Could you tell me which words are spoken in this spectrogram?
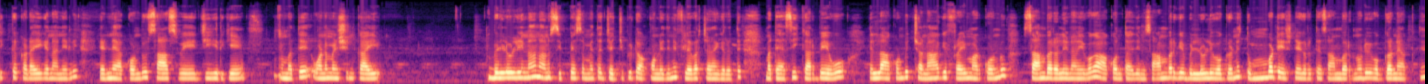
ಚಿಕ್ಕ ಕಡಾಯಿಗೆ ನಾನಿಲ್ಲಿ ಎಣ್ಣೆ ಹಾಕ್ಕೊಂಡು ಸಾಸಿವೆ, ಜೀರಿಗೆ ಮತ್ತು ಒಣಮೆಣಸಿನ್ಕಾಯಿ ಬೆಳ್ಳುಳ್ಳಿನ ನಾನು ಸಿಪ್ಪೆ ಸಮೇತ ಜಜ್ಜಿಬಿಟ್ಟು ಹಾಕ್ಕೊಂಡಿದ್ದೀನಿ ಫ್ಲೇವರ್ ಚೆನ್ನಾಗಿರುತ್ತೆ. ಮತ್ತು ಹಸಿ ಕರಿಬೇವು ಎಲ್ಲ ಹಾಕ್ಕೊಂಡು ಚೆನ್ನಾಗಿ ಫ್ರೈ ಮಾಡಿಕೊಂಡು ಸಾಂಬಾರಲ್ಲಿ ನಾನು ಇವಾಗ ಹಾಕ್ಕೊತಾ ಇದ್ದೀನಿ. ಸಾಂಬಾರಿಗೆ ಬೆಳ್ಳುಳ್ಳಿ ಒಗ್ಗರಣೆ ತುಂಬ ಟೇಸ್ಟಿಯಾಗಿರುತ್ತೆ ಸಾಂಬಾರು. ನೋಡಿ ಒಗ್ಗರಣೆ ಹಾಕ್ತೀನಿ.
